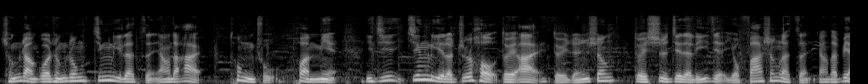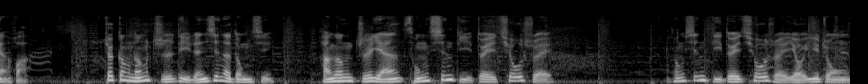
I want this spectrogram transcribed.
成长过程中经历了怎样的爱、痛楚、幻灭，以及经历了之后对爱、对人生、对世界的理解又发生了怎样的变化？这更能直抵人心的东西。韩庚直言，从心底对秋水，从心底对秋水有一种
